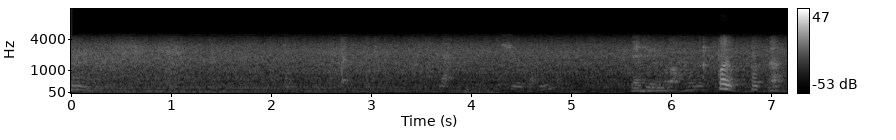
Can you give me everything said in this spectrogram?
الله مرحبا طيب طيب طيب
